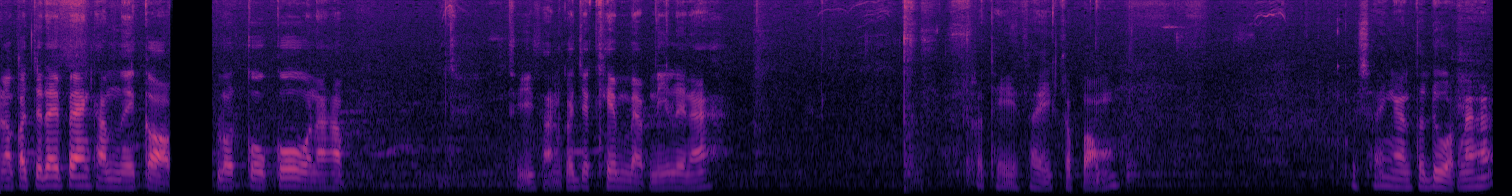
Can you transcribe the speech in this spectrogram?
เราก็จะได้แป้งทำเนยกรอบรสโกโก้นะครับ สีสันก็จะเข้มแบบนี้เลยนะ ก็เทใส่กระป๋องเพื่อใช้งานสะดวกนะฮะ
